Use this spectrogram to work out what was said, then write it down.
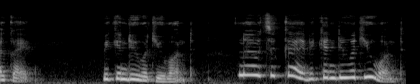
okay we can do what you want. No it's okay. We can do what you want.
